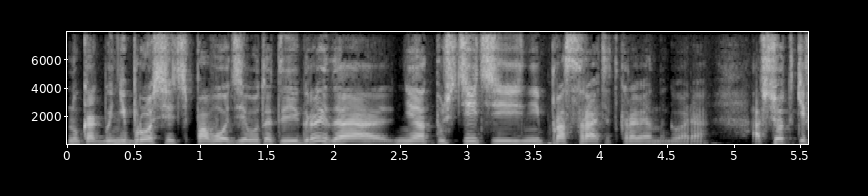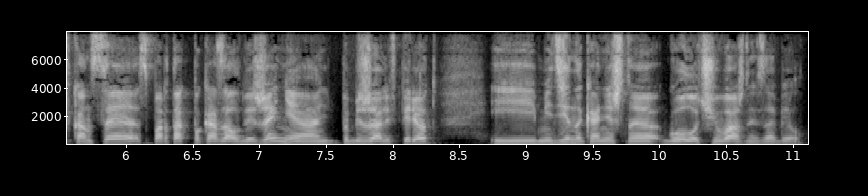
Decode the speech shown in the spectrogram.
ну, как бы не бросить поводья вот этой игры, да, не отпустить и не просрать, откровенно говоря. А все-таки в конце Спартак показал движение, они побежали вперед, и Медина, конечно, гол очень важный забил.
